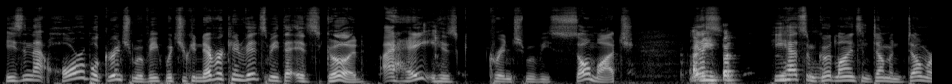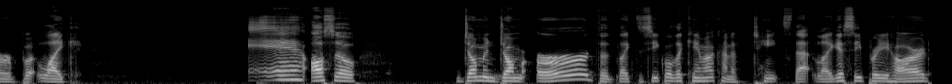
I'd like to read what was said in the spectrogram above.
He's in that horrible Grinch movie, which you can never convince me that it's good. I hate his Grinch movie so much. I mean, but he had some good lines in Dumb and Dumber, but like, eh. Also, Dumb and Dumber, the like the sequel that came out, kind of taints that legacy pretty hard.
